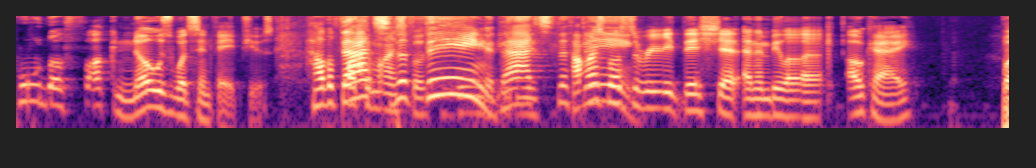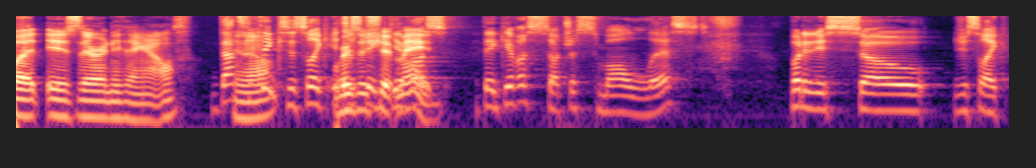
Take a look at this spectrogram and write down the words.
who the fuck knows what's in vape juice? How the fuck am I supposed thing, to read that's these- the How am I supposed to read this shit and then be like, okay, but is there anything else? That's You the know? thing. 'cause it's like it's Where's like shit give made? us they give us such a small list, but it is so just like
